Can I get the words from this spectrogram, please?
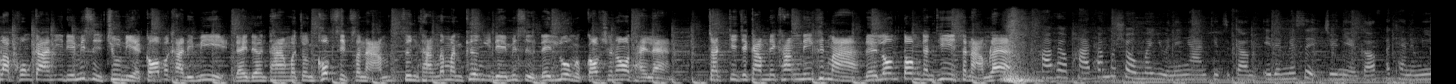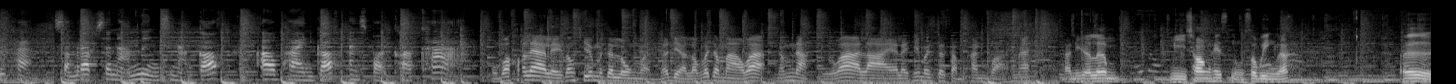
หรับโครงการ i d e m i s จูเนียร์กอล์ฟอะคาเดมี่ได้เดินทางมาจนครบ 10 สนาม ซึ่งทางน้ำมันเครื่อง i d e m i s ได้ร่วมกับ Golf Channel Thailand จัดกิจกรรมในครั้งนี้ขึ้นมา โดยเริ่มต้นกันที่สนามแรกพาเพลพาท่านผู้ชมมาอยู่ในงานกิจกรรม e d e m i s Junior Golf Academy ค่ะ สำหรับสนามหนึ่งสนามกอล์ฟ Alpine Golf and Sport Club ค่ะ ผมว่าข้อแรกเลยต้องคิดว่ามันจะลงก่อน แล้วเดี๋ยวเราก็จะมาว่าน้ำหนักหรือว่าลายอะไรที่มันจะสำคัญกว่าใช่ไหมตอนนี้ก็เริ่มมีช่องให้หนูสวิงแล้ว เออ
